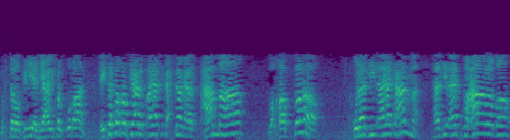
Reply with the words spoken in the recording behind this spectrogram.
مفترض به أن يعرف القرآن. ليس فقط يعرف آيات الأحكام يعرف عامها وخاصها. يقول هذه الآيات عامة. هذه الآيات معارضة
